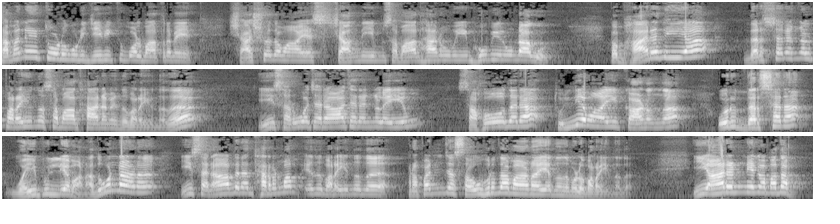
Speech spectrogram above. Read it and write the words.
സമന്വയത്തോടുകൂടി ജീവിക്കുമ്പോൾ മാത്രമേ ശാശ്വതമായ ശാന്തിയും സമാധാനവും ഈ ഭൂമിയിൽ ഉണ്ടാകൂ. ഇപ്പം ഭാരതീയ ദർശനങ്ങൾ പറയുന്ന സമാധാനം എന്ന് പറയുന്നത് ഈ സർവചരാചരങ്ങളെയും സഹോദര തുല്യമായി കാണുന്ന ഒരു ദർശന വൈപുല്യമാണ്. അതുകൊണ്ടാണ് ഈ സനാതന ധർമ്മം എന്ന് പറയുന്നത് പ്രപഞ്ച സൗഹൃദമാണ് എന്ന് നമ്മൾ പറയുന്നത്. ഈ ആരണ്യക മതം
